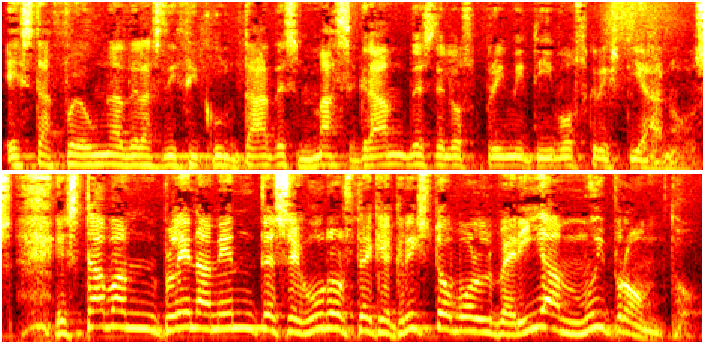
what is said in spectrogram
Esta fue una de las dificultades más grandes de los primitivos cristianos. Estaban plenamente seguros de que Cristo volvería muy pronto.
